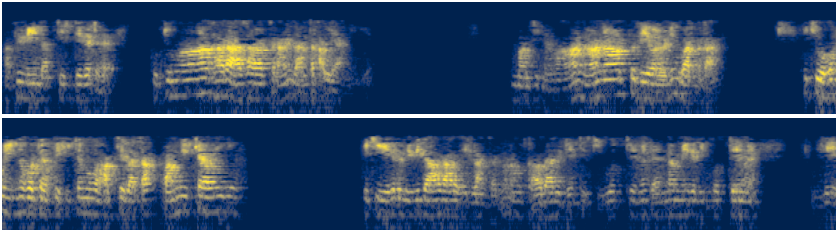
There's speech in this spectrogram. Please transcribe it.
අපි මේ දත්තිස් දෙකට පුදුමාකාර ආසාවක් කරන්නේ දන්ත කල්යාණී කිය. මන්දිනවා නානාත්ම දේවල් වලින් වර්ණ ගන්න. ඉතින් ඔහොම ඉන්නකොට අපි හිතමු හක්කේ ලතක් පන්විච්චාවයි. ඉතින් ඒකට විවිධ ආකාර වෙලක් කරනවා. නමුත් කවදා හරි ඩෙන්ටිස් කිව්වොත් එහෙම දැන් නම් මේක දීපොත් එහෙම මේ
